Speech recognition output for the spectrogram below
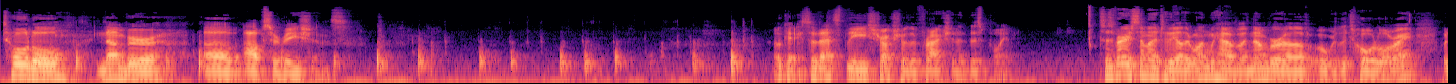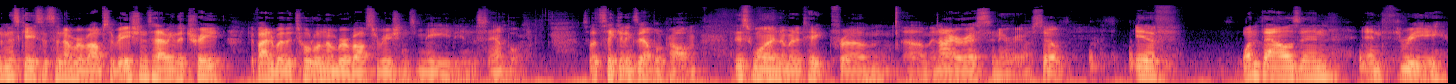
total number of observations. Okay, so that's the structure of the fraction at this point. So it's very similar to the other one. We have a number of over the total, right? But in this case, it's the number of observations having the trait divided by the total number of observations made in the sample. So let's take an example problem. This one I'm going to take from um, an IRS scenario. So if 1003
